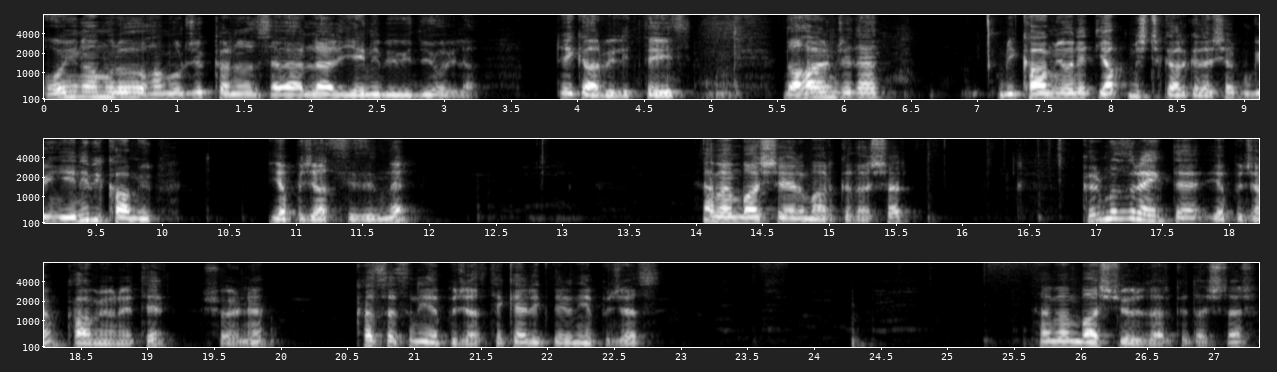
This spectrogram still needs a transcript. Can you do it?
Oyun Hamuru Hamurcuk kanalı severler yeni bir videoyla tekrar birlikteyiz. Daha önceden bir kamyonet yapmıştık arkadaşlar. Bugün yeni bir kamyon yapacağız sizinle. Hemen başlayalım arkadaşlar. Kırmızı renkte yapacağım kamyoneti. Şöyle. Kasasını yapacağız. Tekerleklerini yapacağız. Hemen başlıyoruz arkadaşlar.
